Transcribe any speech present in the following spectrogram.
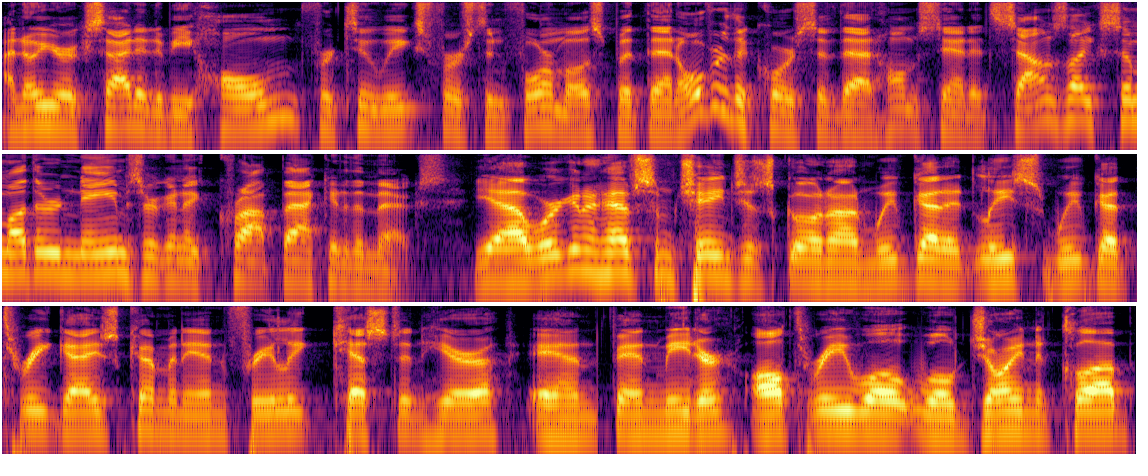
I know you're excited to be home for two weeks, first and foremost, but then over the course of that homestand, it sounds like some other names are going to crop back into the mix. Yeah, we're going to have some changes going on. We've got at least we've got three guys coming in: Frelick, Keston, Hiura, and VanMeter. All three will will join the club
